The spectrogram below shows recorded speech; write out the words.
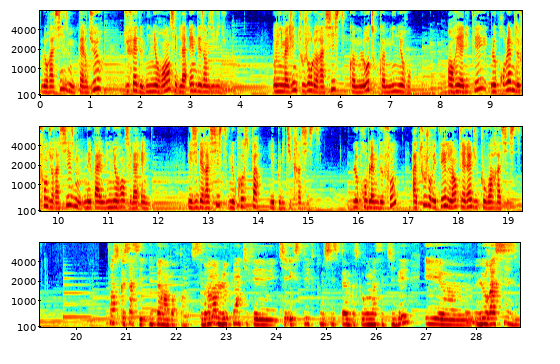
le racisme perdure du fait de l'ignorance et de la haine des individus. On imagine toujours le raciste comme l'autre, comme l'ignorant. En réalité, le problème de fond du racisme n'est pas l'ignorance et la haine. Les idées racistes ne causent pas les politiques racistes. Le problème de fond a toujours été l'intérêt du pouvoir raciste. Je pense que ça c'est hyper important. C'est vraiment le point qui fait, qui explique tout le système parce qu'on a cette idée et euh, le racisme,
